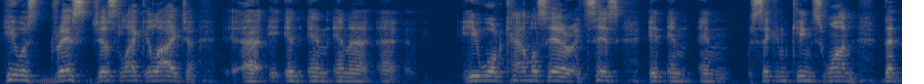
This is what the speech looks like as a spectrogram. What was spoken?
he was dressed just like Elijah. Uh, in, in, in a, uh, he wore camel's hair. It says in, in, in 2 Kings 1 that,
